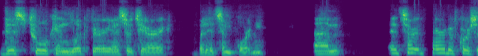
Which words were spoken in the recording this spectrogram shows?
this tool can look very esoteric, but it's important. Um, and so third, of course,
